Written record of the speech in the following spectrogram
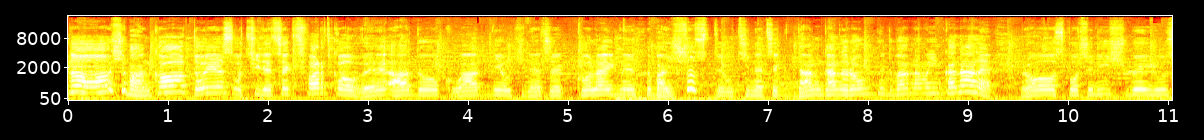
No, siemanko, to jest odcineczek czwartkowy, a dokładnie odcineczek kolejny, chyba już szósty odcineczek Danganronpa 2 na moim kanale. Rozpoczęliśmy już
